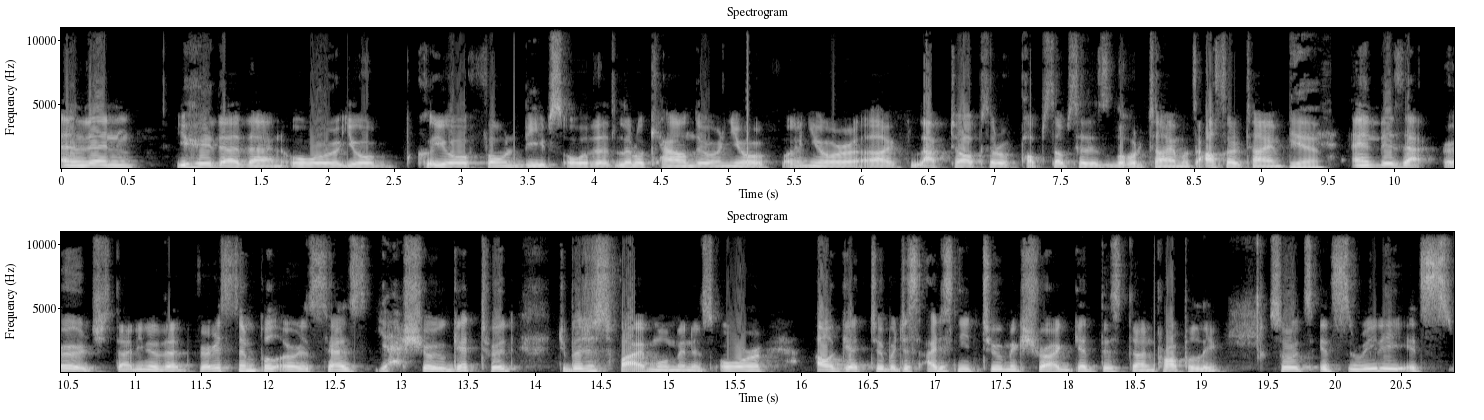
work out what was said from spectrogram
And then you hear that then or your your phone beeps or the little calendar on your on your uh, laptop sort of pops up says it's Dhuhr time or it's Asr time Yeah. and there's that urge that you know that very simple urge says yeah sure you'll get to it but just five more minutes or I'll get to it, but just I just need to make sure I get this done properly so it's it's really it's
